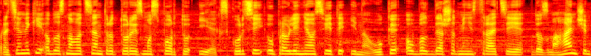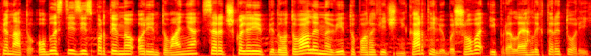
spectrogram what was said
Працівники обласного центру туризму, спорту і екскурсій управління освіти і науки облдержадміністрації до змагань чемпіонату області зі спортивного орієнтування серед школярів підготували нові топографічні карти Любишова і прилеглих територій.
